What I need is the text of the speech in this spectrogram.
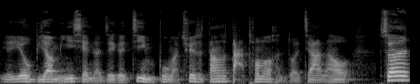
也有比较明显的这个进步嘛，确实当时打通了很多家。然后虽然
